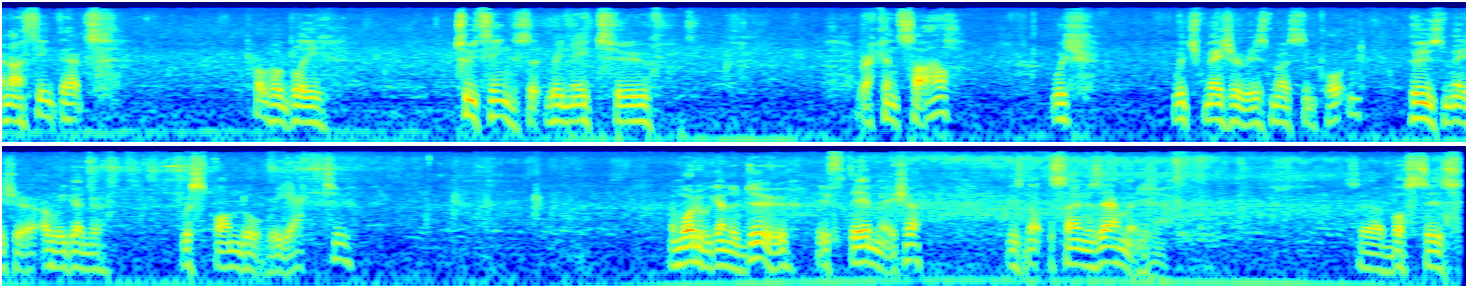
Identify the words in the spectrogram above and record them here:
And I think that's probably two things that we need to reconcile. Which, which measure is most important? Whose measure are we going to respond or react to? And what are we going to do if their measure is not the same as our measure? So our boss says,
